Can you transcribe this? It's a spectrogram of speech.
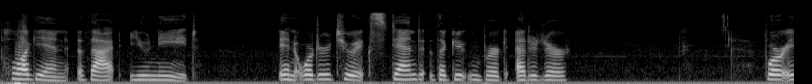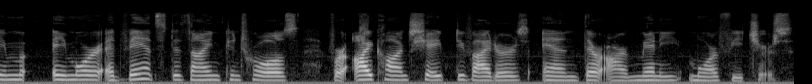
plugin that you need in order to extend the Gutenberg editor for a a more advanced design controls for icon shape dividers and there are many more features.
